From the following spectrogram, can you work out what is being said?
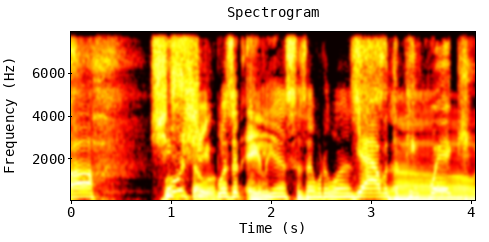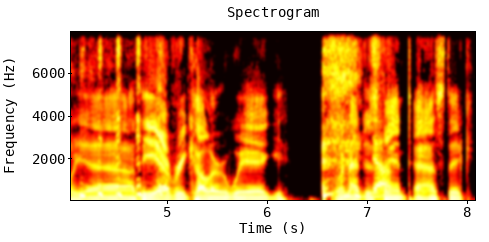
man. She's What was so she? Was it Alias? Is that what it was? Yeah, with the pink wig. Oh yeah, the every color wig. Wasn't that just Yeah. fantastic?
